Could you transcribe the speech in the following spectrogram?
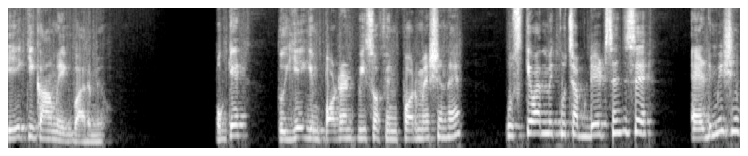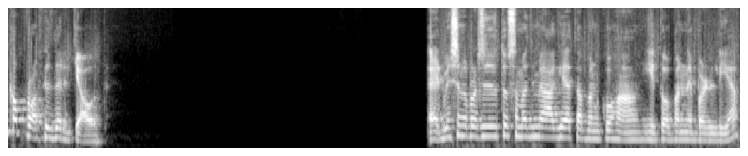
एक ही काम एक बार में हो। ओके तो ये एक इंपॉर्टेंट पीस ऑफ़ इंफॉर्मेशन है। उसके बाद में कुछ अपडेट्स हैं, जैसे एडमिशन का प्रोसीजर क्या होता है? एडमिशन का प्रोसीजर तो समझ में आ गया था अपन को हाँ ये तो अपन ने पढ़ लिया।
